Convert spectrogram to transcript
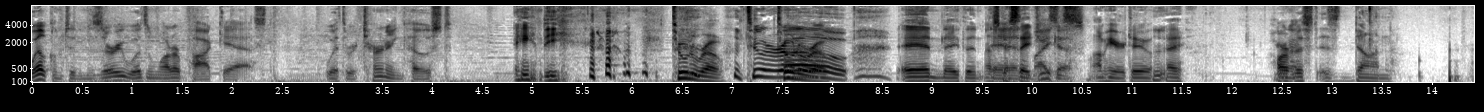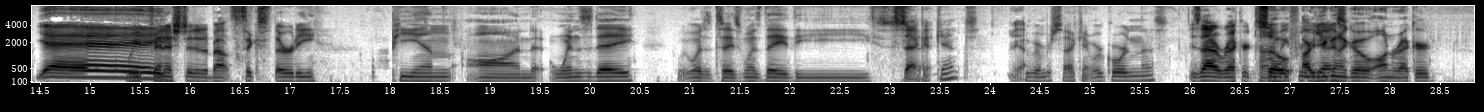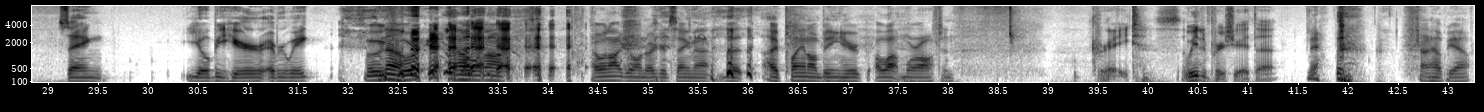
Welcome to the Missouri Woods and Water Podcast with returning host Andy Two in a row. two in a Two in a row, and Nathan. I was gonna say Micah. Jesus. I'm here too. Hey, harvest is done. Yay! We finished it at about 6:30 p.m. on Wednesday. What is it? Today's Wednesday, the Second. Yeah. November second. We're recording this. Is that a record time? So, for are you guys? gonna go on record saying you'll be here every week moving No, forward? I will not. I will not go on record saying that, but I plan on being here a lot more often. Great. So, We'd appreciate that. yeah, trying to help you out.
